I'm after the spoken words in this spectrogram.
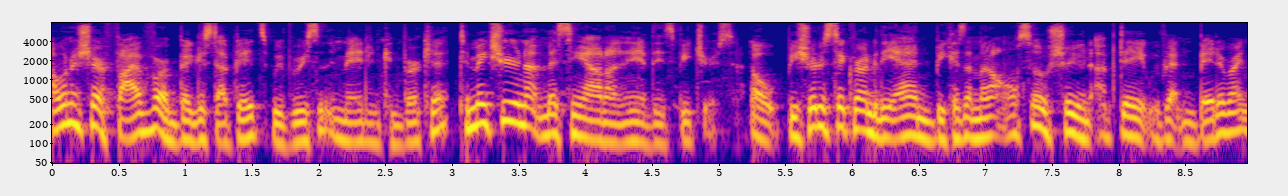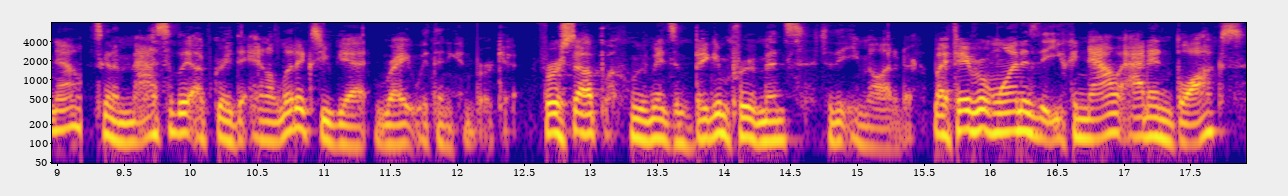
I want to share five of our biggest updates we've recently made in ConvertKit to make sure you're not missing out on any of these features. Oh, be sure to stick around to the end because I'm going to also show you an update we've got in beta right now. It's going to massively upgrade the analytics you get right within ConvertKit. First up, we've made some big improvements to the email editor. My favorite one is that you can now add in blocks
